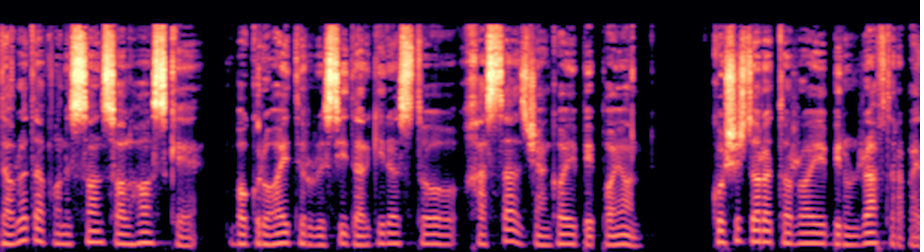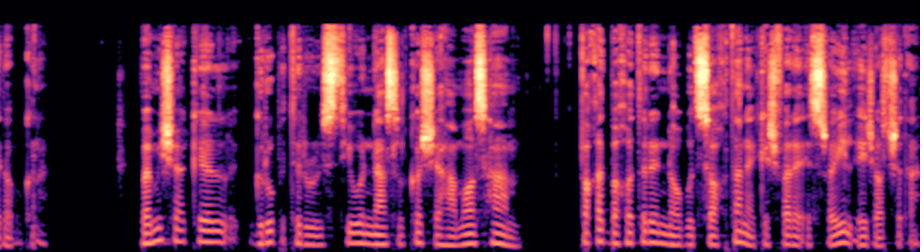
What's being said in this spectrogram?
دولت افغانستان سال هاست که با گروه های تروریستی درگیر است و خسته از جنگ های پایان کوشش دارد تا راه بیرون رفت را پیدا بکنه. به می شکل گروپ تروریستی و نسل کش حماس هم فقط به خاطر نابود ساختن کشور اسرائیل ایجاد شده.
